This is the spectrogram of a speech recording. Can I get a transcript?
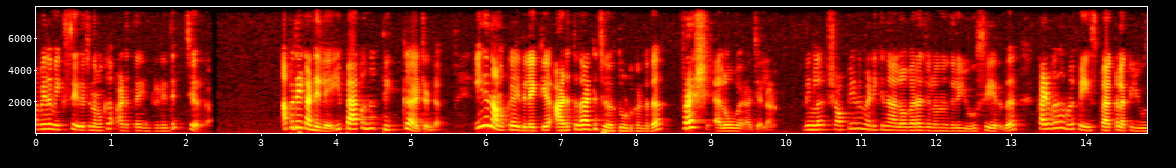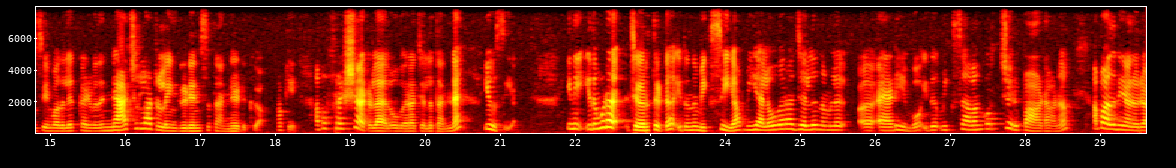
അപ്പോൾ ഇത് മിക്സ് ചെയ്തിട്ട് നമുക്ക് അടുത്ത ഇൻഗ്രീഡിയന്റ് ചേർക്കാം. അപ്പോൾ ഇതേ കണ്ടില്ലേ ഈ പാക്ക് ഒന്ന് തിക്കായിട്ടുണ്ട് ഇനി നമുക്ക് ഇതിലേക്ക് അടുത്തതായിട്ട് ചേർത്ത് കൊടുക്കേണ്ടത് ഫ്രഷ് അലോവേറ ജെല്ലാണ് നിങ്ങൾ ഷോപ്പിൽ നിന്ന് മേടിക്കുന്ന അലോവേറ ജെല്ലൊന്നും ഇതിൽ യൂസ് ചെയ്യരുത്. കഴിവത് നമ്മൾ ഫേസ് പാക്കുകളൊക്കെ യൂസ് ചെയ്യുമ്പോൾ അതിൽ കഴിവത് നാച്ചുറൽ ആയിട്ടുള്ള ഇൻഗ്രീഡിയൻസ് തന്നെ എടുക്കുക. ഓക്കെ അപ്പോൾ ഫ്രഷ് ആയിട്ടുള്ള അലോവേറ ജെല്ല് തന്നെ യൂസ് ചെയ്യാം. ഇനി ഇതും കൂടെ ചേർത്തിട്ട് ഇതൊന്ന് മിക്സ് ചെയ്യാം. ഈ അലോവേറ ജെല്ല് നമ്മൾ ആഡ് ചെയ്യുമ്പോൾ ഇത് മിക്സ് ആവാൻ കുറച്ചൊരു പാടാണ്. അപ്പോൾ അതിന് ഞാനൊരു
